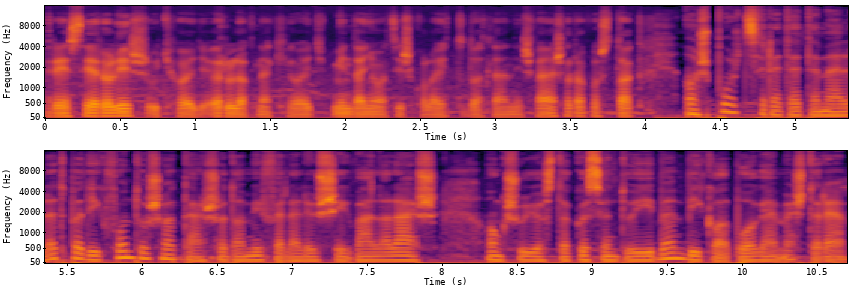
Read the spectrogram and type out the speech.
részéről is, úgyhogy örülök neki, hogy mind a nyolc iskola itt tudott lenni és felsorakoztak. A sport szeretete mellett pedig fontos a társadalmi felelősségvállalás, hangsúlyozta köszöntőjében Bikal polgármestere.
